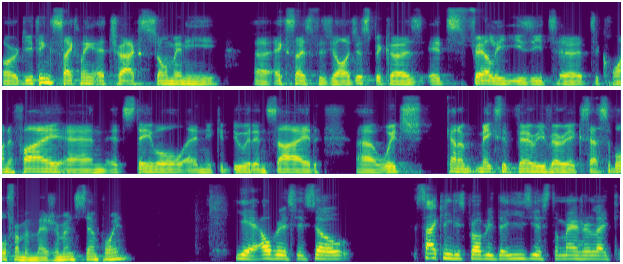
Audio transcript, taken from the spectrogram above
or do you think cycling attracts so many uh, exercise physiologists because it's fairly easy to to quantify and it's stable and you can do it inside, uh, which kind of makes it very very accessible from a measurement standpoint. Yeah, obviously. So cycling is probably the easiest to measure like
